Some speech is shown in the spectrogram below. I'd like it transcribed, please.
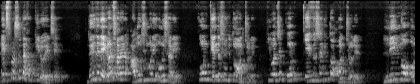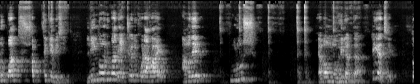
নেক্সট প্রশ্ন দেখো কি রয়েছে? দুই হাজার এগারো সালের আদমশুমারি অনুসারে কোন কেন্দ্রশাসিত অঞ্চলের কি বলছে? কোন কেন্দ্রশাসিত অঞ্চলের লিঙ্গ অনুপাত সব থেকে বেশি? লিঙ্গ অনুপাত অ্যাকচুয়ালি করা হয় আমাদের পুরুষ এবং মহিলার দ্বারা, ঠিক আছে? তো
